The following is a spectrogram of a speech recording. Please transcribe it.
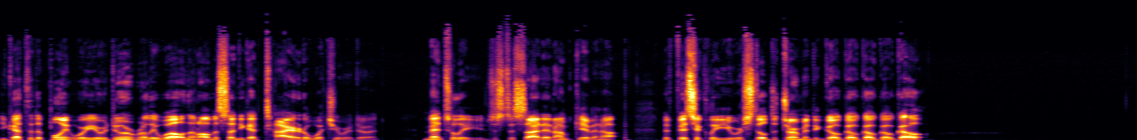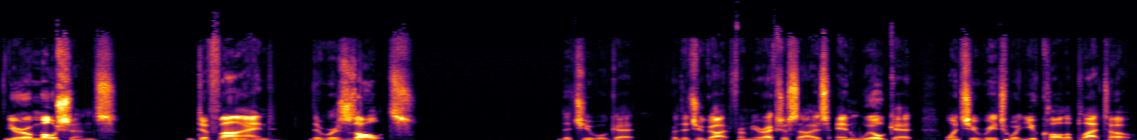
You got to the point where you were doing really well, and then all of a sudden you got tired of what you were doing. Mentally, you just decided, I'm giving up. But physically, you were still determined to go, go, go, go, go. Your emotions defined the results that you will get or that you got from your exercise and will get once you reach what you call a plateau.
